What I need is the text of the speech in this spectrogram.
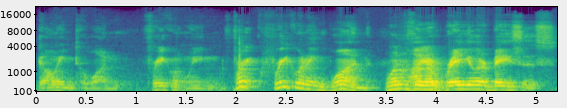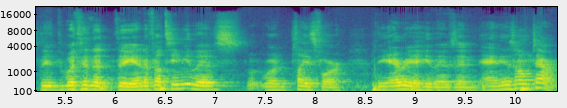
going to one frequenting fre- frequenting one One of on the- a regular basis. The, within the, the NFL team he lives or plays for, the area he lives in, and his hometown,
